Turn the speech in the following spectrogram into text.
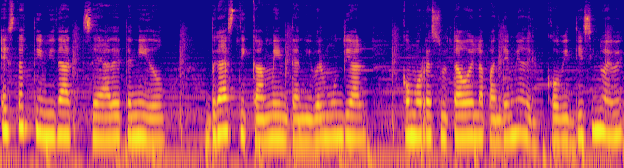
esta actividad se ha detenido drásticamente a nivel mundial como resultado de la pandemia del COVID-19,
